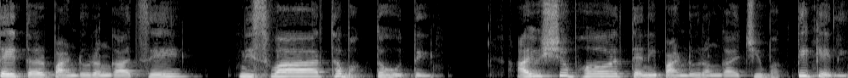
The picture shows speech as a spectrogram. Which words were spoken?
ते तर पांडुरंगाचे निस्वार्थ भक्त होते. आयुष्यभर त्यांनी पांडुरंगाची भक्ती केली.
